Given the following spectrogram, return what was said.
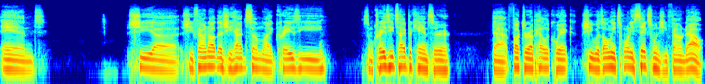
And she uh she found out that she had some like crazy some crazy type of cancer that fucked her up hella quick. She was only 26 when she found out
